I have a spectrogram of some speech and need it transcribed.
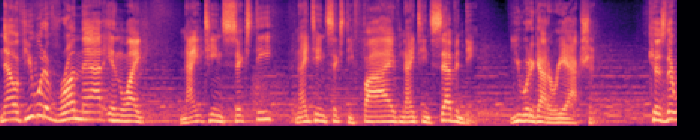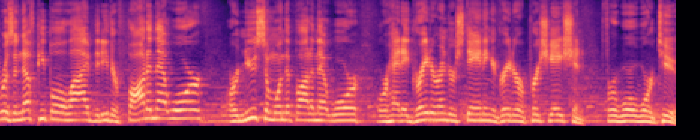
Now, if you would have run that in like 1960, 1965, 1970, you would have got a reaction. Because there was enough people alive that either fought in that war or knew someone that fought in that war or had a greater understanding, a greater appreciation for World War II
